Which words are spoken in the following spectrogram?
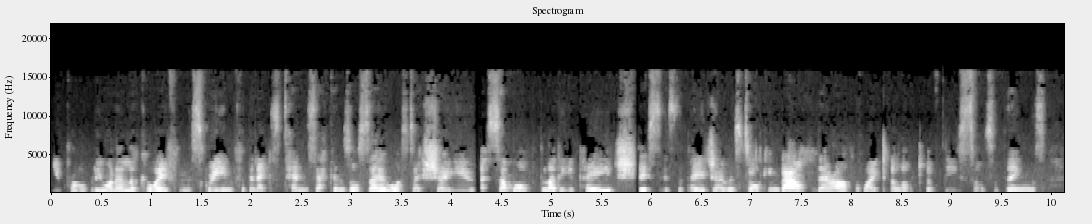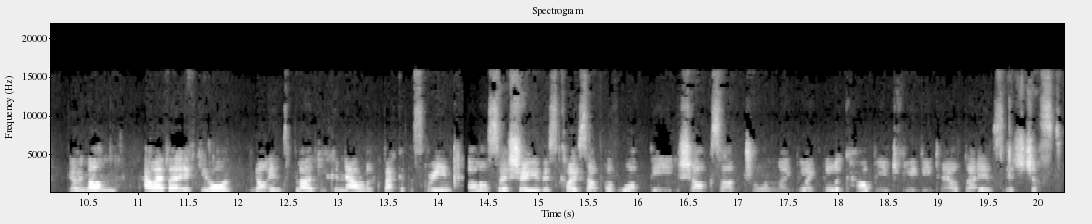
you probably want to look away from the screen for the next 10 seconds or so whilst I show you a somewhat bloody page. This is the page I was talking about. There are quite a lot of these sorts of things going on. However, if you're not into blood, you can now look back at the screen. I'll also show you this close-up of what the sharks are drawn like. Like, look how beautifully detailed that is. It's just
